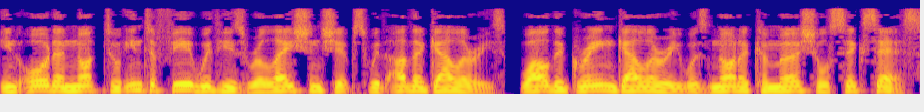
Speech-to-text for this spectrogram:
in order not to interfere with his relationships with other galleries. While the Green Gallery was not a commercial success,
